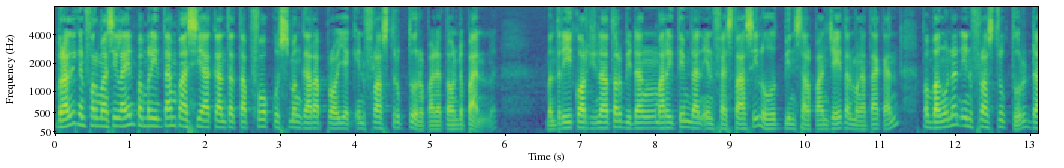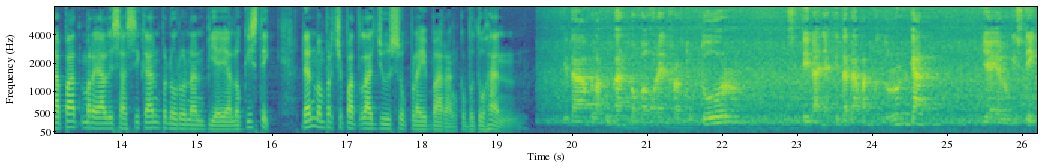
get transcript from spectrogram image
Beralih ke informasi lain, pemerintah masih akan tetap fokus menggarap proyek infrastruktur pada tahun depan. Menteri Koordinator Bidang Maritim dan Investasi Luhut Binsar Panjaitan mengatakan pembangunan infrastruktur dapat merealisasikan penurunan biaya logistik dan mempercepat laju suplai barang kebutuhan. Kita melakukan pembangunan infrastruktur, setidaknya kita dapat menurunkan biaya logistik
